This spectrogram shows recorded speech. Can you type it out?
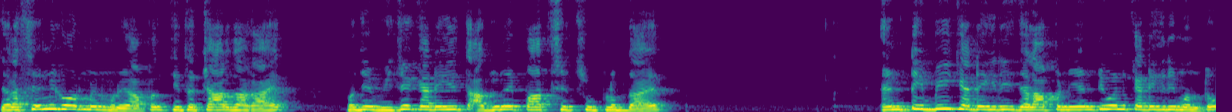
ज्याला सेमी गव्हर्नमेंट म्हणूया आपण तिथं चार जागा आहेत. म्हणजे विजय कॅटेगरीत अजूनही पाच सीट्स उपलब्ध आहेत. एन टी बी कॅटेगरी ज्याला आपण एन टी वन कॅटेगरी म्हणतो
